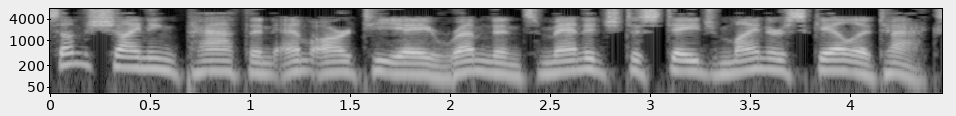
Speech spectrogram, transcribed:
Some Shining Path and MRTA remnants managed to stage minor-scale attacks,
